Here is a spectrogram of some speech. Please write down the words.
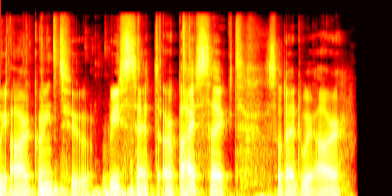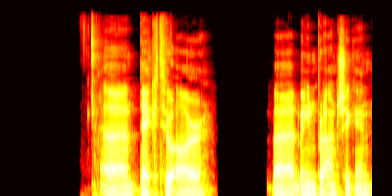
we are going to reset our bisect so that we are uh, back to our uh, main branch again.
